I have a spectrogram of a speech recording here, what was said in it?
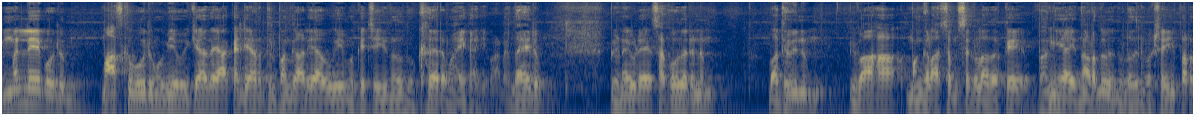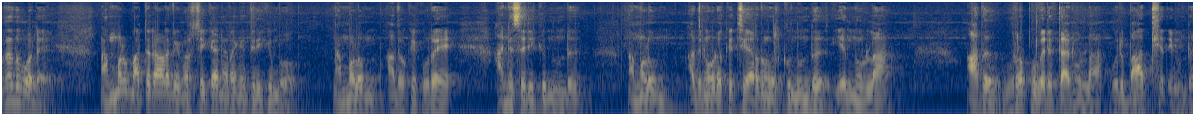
എം എൽ എ പോലും മാസ്ക് പോലും ഉപയോഗിക്കാതെ ആ കല്യാണത്തിൽ പങ്കാളിയാവുകയും ഒക്കെ ചെയ്യുന്നത് ദുഃഖകരമായ കാര്യമാണ്. എന്തായാലും വിണയുടെ സഹോദരനും വധുവിനും വിവാഹ മംഗളാശംസകൾ അതൊക്കെ ഭംഗിയായി നടന്നു എന്നുള്ളതിന്. പക്ഷേ ഈ പറഞ്ഞതുപോലെ നമ്മൾ മറ്റൊരാളെ വിമർശിക്കാൻ ഇറങ്ങിത്തിരിക്കുമ്പോൾ നമ്മളും അതൊക്കെ കുറേ അനുസരിക്കുന്നുണ്ട് നമ്മളും അതിനോടൊക്കെ ചേർന്ന് നിൽക്കുന്നുണ്ട് എന്നുള്ള അത് ഉറപ്പുവരുത്താനുള്ള ഒരു ബാധ്യതയുണ്ട്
